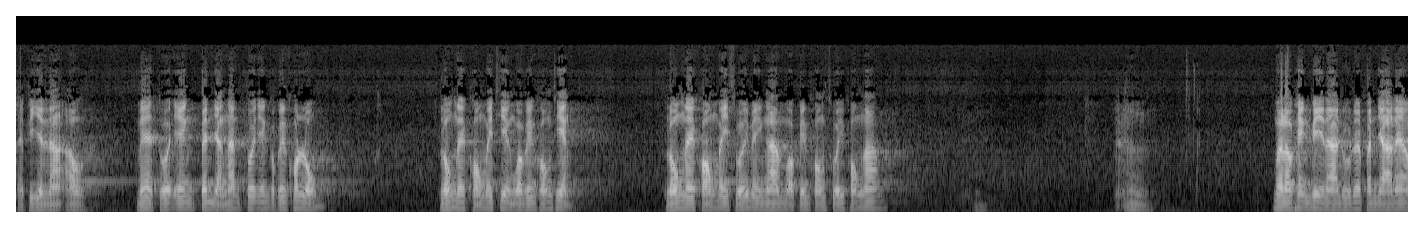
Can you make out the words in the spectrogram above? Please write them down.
ให้พิจารณาเอา แม่ตัวเองเป็นอย่างนั้น ตัวเองก็เป็นคนหลง หลงในของไม่เที่ยงว่าเป็นของเที่ยง หลงในของไม่สวยไม่งามว่าเป็นของสวยของงามเมื่อเราเพ่งพิจารณาดูด้วยปัญญาแล้ว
